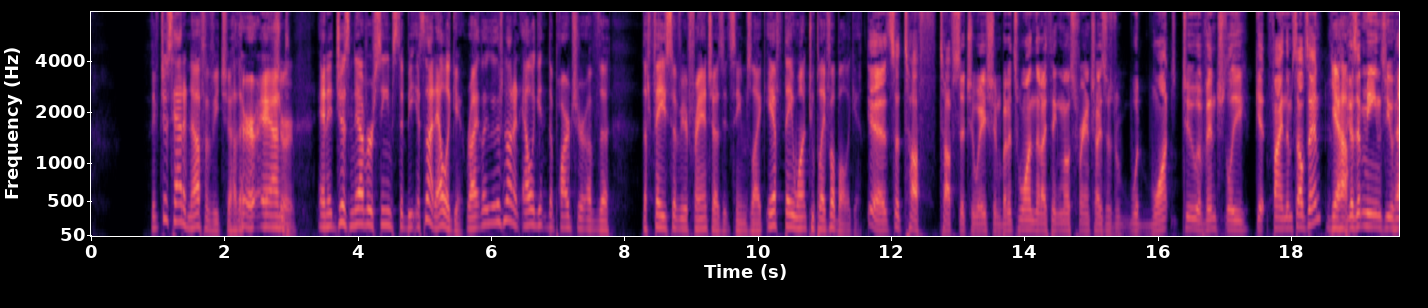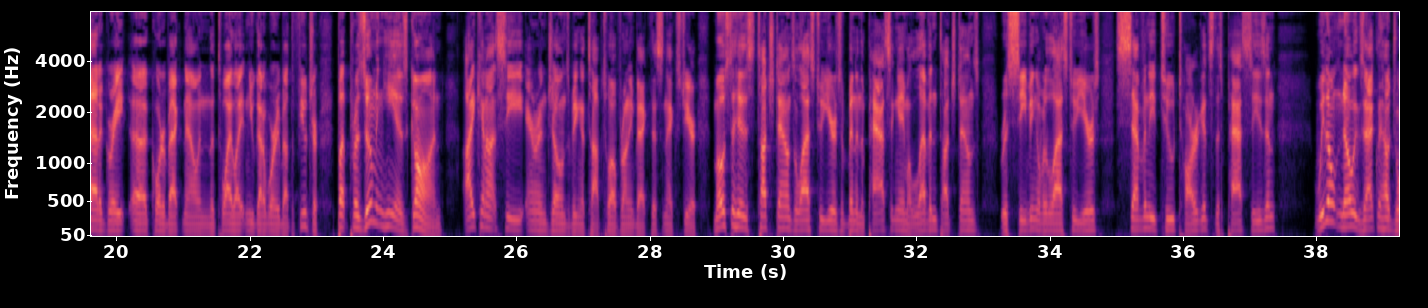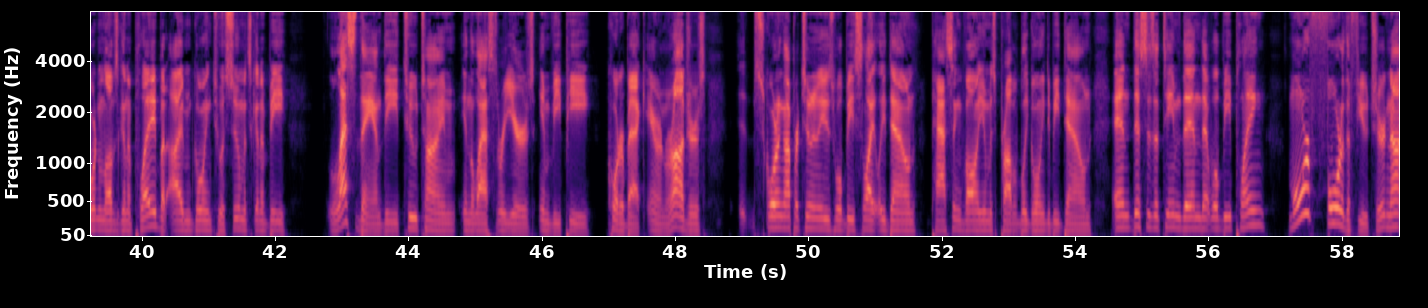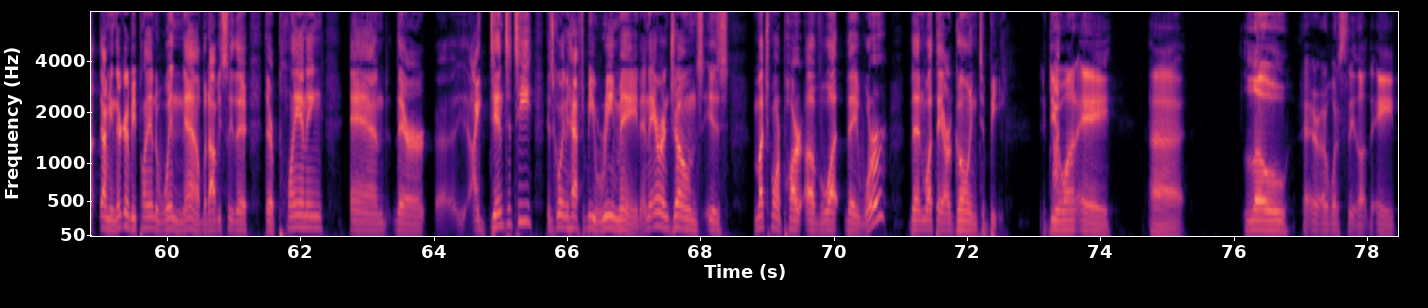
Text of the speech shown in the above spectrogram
they've just had enough of each other and Sure. and it just never seems to be it's not elegant, right? Like there's not an elegant departure of the the face of your franchise it seems like if they want to play football again. Yeah, it's a tough, tough situation, but it's one that I think most franchises would want to eventually get find themselves in. Yeah. because it means you had a great uh, quarterback now in the twilight, and you got to worry about the future. But presuming he is gone, I cannot see Aaron Jones being a top twelve running back this next year. Most of his touchdowns the last two years have been in the passing game. Eleven touchdowns receiving over the last two years. Seventy-two targets this past season. We don't know exactly how Jordan Love's going to play, but I'm going to assume it's going to be less than the two-time in the last three years MVP quarterback Aaron Rodgers. Scoring opportunities will be slightly down. Passing volume is probably going to be down, and this is a team then that will be playing more for the future. Not, I mean, they're going to be playing to win now, but obviously they're they're planning and their uh, identity is going to have to be remade. And Aaron Jones is much more part of what they were than what they are going to be. Do you want a uh, low or, or what's the a?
